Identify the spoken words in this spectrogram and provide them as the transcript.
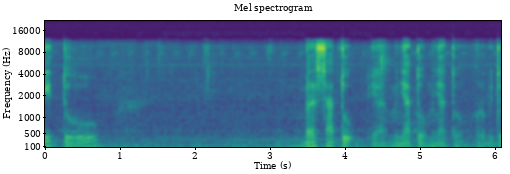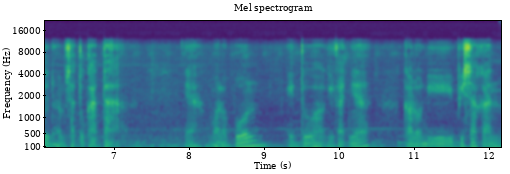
itu bersatu ya, menyatu, menyatu. Huruf itu dalam satu kata. Ya, walaupun itu hakikatnya kalau dipisahkan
